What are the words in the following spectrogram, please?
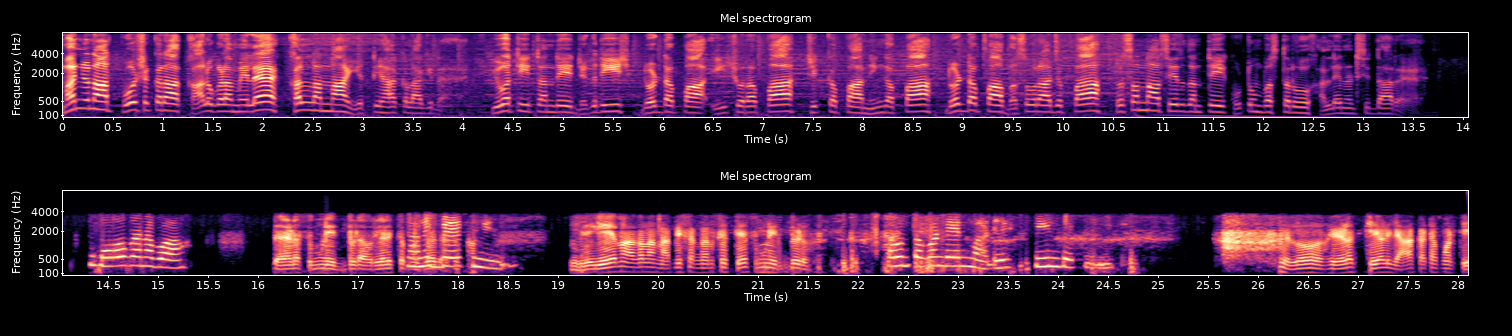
ಮಂಜುನಾಥ್ ಪೋಷಕರ ಕಾಲುಗಳ ಮೇಲೆ ಕಲ್ಲನ್ನ ಎತ್ತಿ ಹಾಕಲಾಗಿದೆ. ಯುವತಿ ತಂದೆ ಜಗದೀಶ್ ದೊಡ್ಡಪ್ಪ ಈಶ್ವರಪ್ಪ ಚಿಕ್ಕಪ್ಪ ನಿಂಗಪ್ಪ ದೊಡ್ಡಪ್ಪ ಬಸವರಾಜಪ್ಪ ಪ್ರಸನ್ನ ಸೇರಿದಂತೆ ಕುಟುಂಬಸ್ಥರು ಹಲ್ಲೆ ನಡೆಸಿದ್ದಾರೆ. ಹೋಗೋಣ ಬಾ. ಬೇಡ ಸುಮ್ಮನೆ ಇದ್ಬಿಡು. ಅವ್ರು ಹೇಳಿದ ನನಗೆ ಬೇಕು ನೀನು. ಏನು ಆಗಲ್ಲ ನಾಪಿ ಹಂಗ ಅನ್ಸುತ್ತೆ ಸುಮ್ಮನೆ ಇದ್ಬಿಡು. ಅವನ್ ತಗೊಂಡ್ ಏನ್ ಮಾಡ್ಲಿ? ನೀನ್ ಬೇಕು ನನಗೆ. ಎಲ್ಲೋ ಹೇಳದ್ ಕೇಳಿ ಯಾಕೆ ಹಠ ಮಾಡ್ತಿ?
